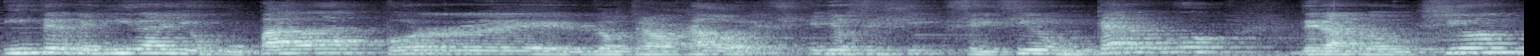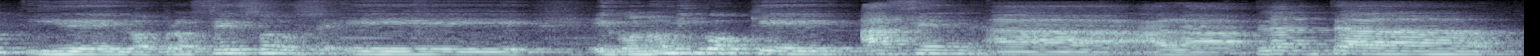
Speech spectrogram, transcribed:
intervenida y ocupada por eh, los trabajadores. Ellos se, hicieron cargo de la producción y de los procesos eh, económicos que hacen a, la planta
